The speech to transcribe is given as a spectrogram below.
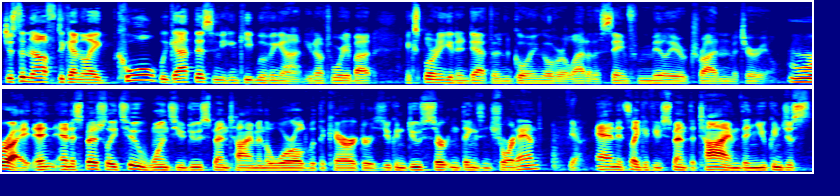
just enough to kind of like, cool, we got this, and you can keep moving on. You don't have to worry about exploring it in depth and going over a lot of the same familiar, trodden material. Right, and and especially too, once you do spend time in the world with the characters, you can do certain things in shorthand. Yeah. and it's like if you've spent the time, then you can just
